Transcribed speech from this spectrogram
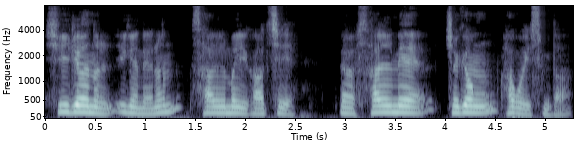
시련을 이겨내는 삶의 가치, 어, 삶에 적용하고 있습니다.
